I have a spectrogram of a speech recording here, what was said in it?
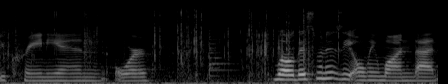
Ukrainian or well this one is the only one that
